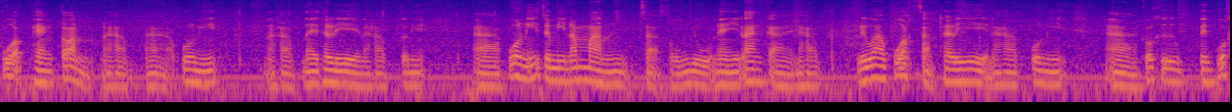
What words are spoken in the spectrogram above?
พวกแพลงต้อนนะครับอ่าพวกนี้นะครับในทะเลนะครับตัวนี้อ่าพวกนี้จะมีน้ำมันสะสมอยู่ในร่างกายนะครับ หรือว่าพวกสัตว์ทะเลนะครับ พวกนี้อ่าก็คือเป็นพวก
